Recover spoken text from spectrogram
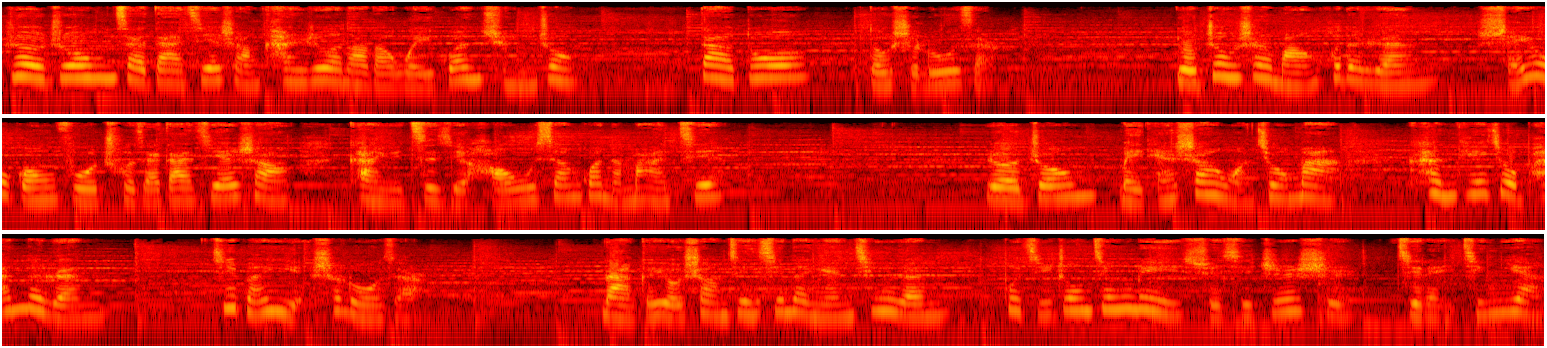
热衷在大街上看热闹的围观群众。大多都是 loser，有正事忙活的人，谁有功夫处在大街上看与自己毫无相关的骂街？热衷每天上网就骂、看贴就喷的人，基本也是 loser。哪个有上进心的年轻人不集中精力学习知识、积累经验，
